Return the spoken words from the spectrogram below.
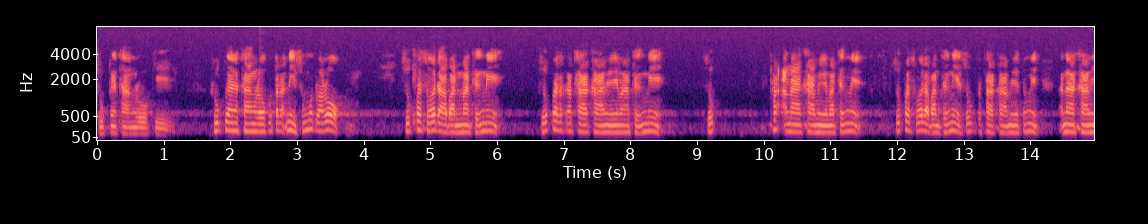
สุขในทางโลกีสุขในทางโลกุตระนี่สมมติว่าโลก สุขพระโสดาบันมาถึงนี่ สุขพระกทาคามีมาถึงนี่ สุขพระอนาคามีมาถึงนี่สุขพระโสดาบันถึงนี่สุขทาคามีถึงนี่อนาคามี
